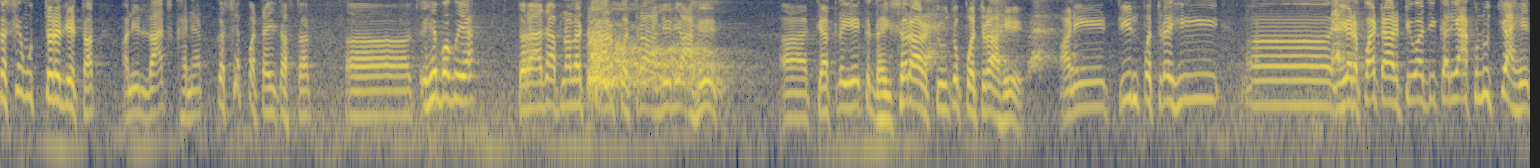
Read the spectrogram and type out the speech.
कसे उत्तरं देतात आणि लाच खाण्यात कसे पटायत असतात हे बघूया. तर आज आपणाला चार पत्र आलेली आहेत. त्यातलं एक दहिसर आर टी ओचं पत्र आहे आणि तीन पत्र ही येरपाट आर टी ओ अधिकारी अकलूजचे आहेत.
